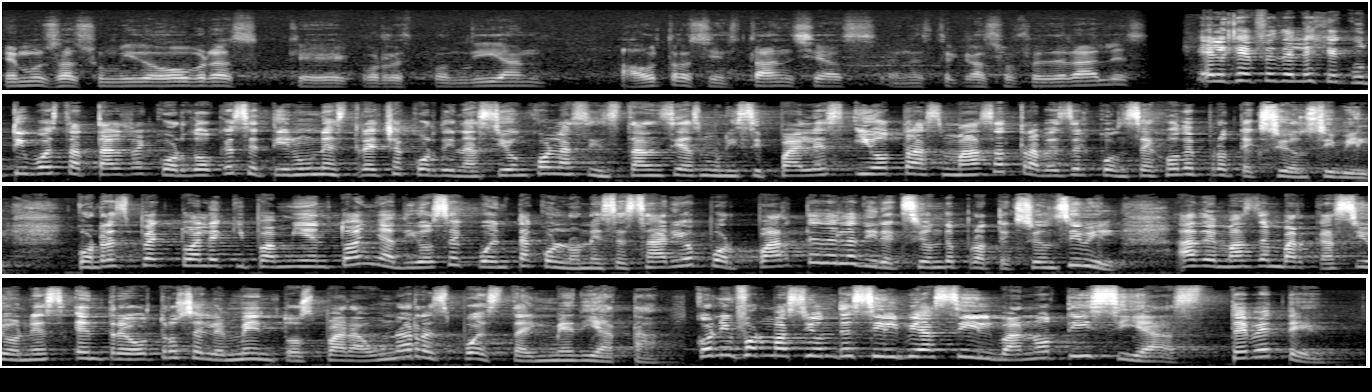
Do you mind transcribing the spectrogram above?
hemos asumido obras que correspondían a otras instancias, en este caso federales. El jefe del Ejecutivo Estatal recordó que se tiene una estrecha coordinación con las instancias municipales y otras más a través del Consejo de Protección Civil. Con respecto al equipamiento, añadió se cuenta con lo necesario por parte de la Dirección de Protección Civil, además de embarcaciones, entre otros elementos para una respuesta inmediata. Con información de Silvia Silva, Noticias, TVT.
